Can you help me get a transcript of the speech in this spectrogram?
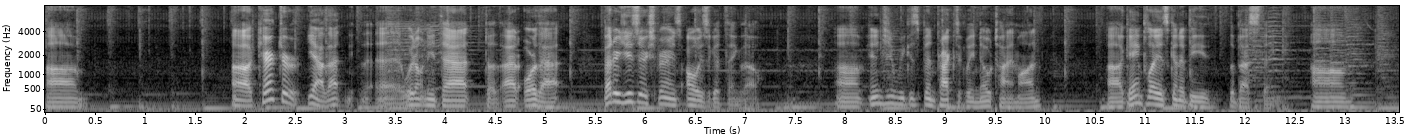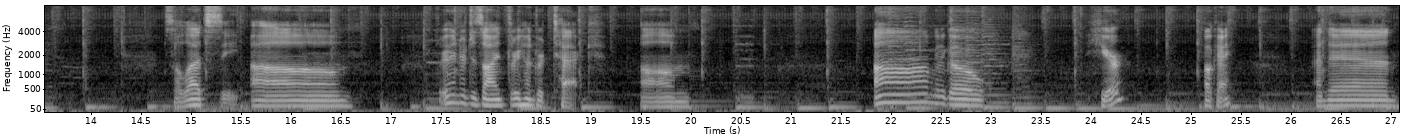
Um, uh, character, yeah, that uh, we don't need that, that or that. Better user experience, always a good thing though. Um, engine we can spend practically no time on. Uh, gameplay is going to be the best thing. Um, so let's see. Um, 300 design, 300 tech. Um, I'm going to go here. Okay. And then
